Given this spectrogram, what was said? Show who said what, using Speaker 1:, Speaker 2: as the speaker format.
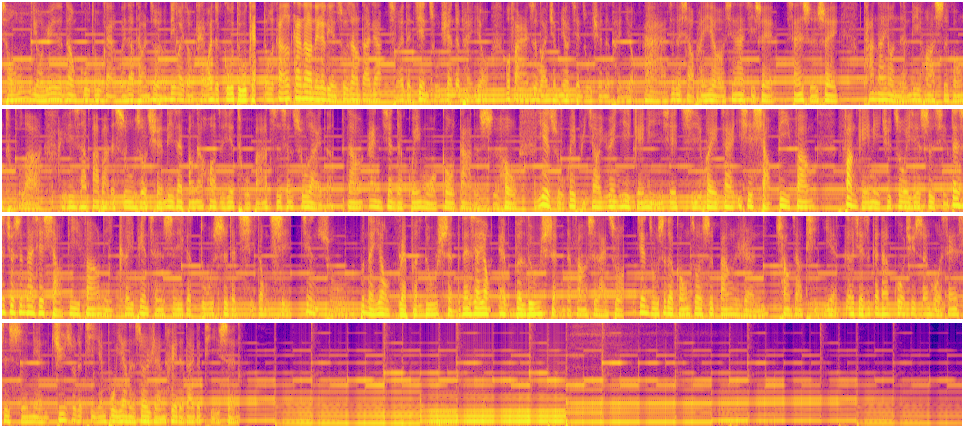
Speaker 1: 从纽约的那种孤独感回到台湾之后，有另外一种台湾的孤独感。我刚刚看到那个脸书上大家所谓的建筑圈的朋友，我反而是完全没有建筑圈的朋友啊。这个小朋友现在几岁？三十岁，他哪有能力画施工图啦？一定是他爸爸的事务所全力在帮他画这些图，把它支撑出来的。当案件的规模够大的时候，业主会比较愿意给你一些机会，在一些小地方。放给你去做一些事情，但是就是那些小地方，你可以变成是一个都市的启动器。建筑不能用 revolution，但是要用 evolution 的方式来做。建筑师的工作是帮人创造体验，而且是跟他过去生活三四十年居住的体验不一样的时候，人可以得到一个提升。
